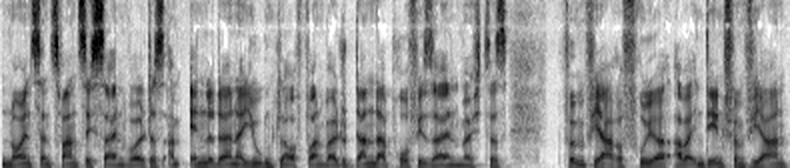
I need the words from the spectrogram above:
19, 20 sein wolltest, am Ende deiner Jugendlaufbahn, weil du dann da Profi sein möchtest. Fünf Jahre früher, aber in den fünf Jahren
